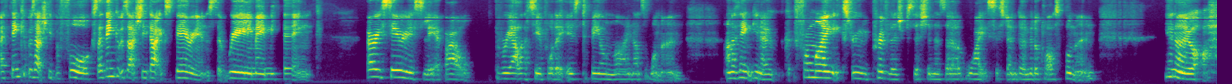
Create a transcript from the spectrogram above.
I think it was actually before because I think it was actually that experience that really made me think very seriously about the reality of what it is to be online as a woman. And I think, you know, from my extremely privileged position as a white cisgender middle class woman, you know,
